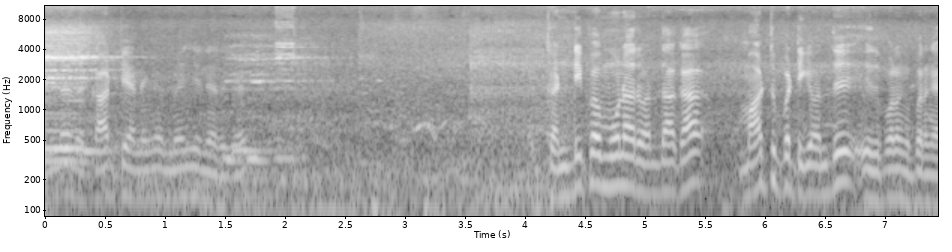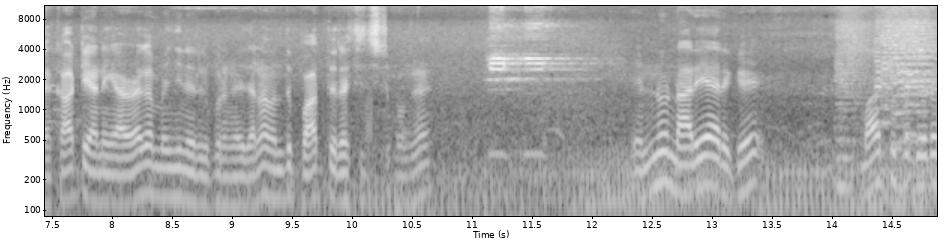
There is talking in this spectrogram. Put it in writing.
இந்த காட்டு யானைங்க மேய்ஞ்சின்னு இருக்கு. கண்டிப்பாக மூணார் வந்தாக்கா மாட்டுப்பட்டிக்கு வந்து இது போலங்க பாருங்கள் காட்டு யானை அழகாக மேஞ்சின்னு இருக்குது பாருங்கள் இதெல்லாம் வந்து பார்த்து ரசிச்சுட்டு போங்க. இன்னும் நிறையா இருக்குது மாட்டுப்பட்டியோட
